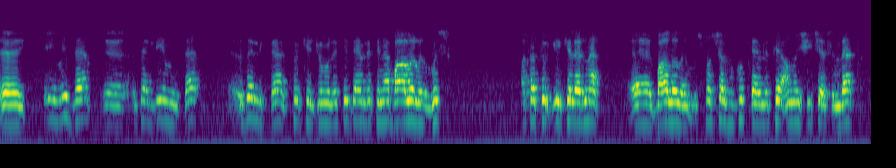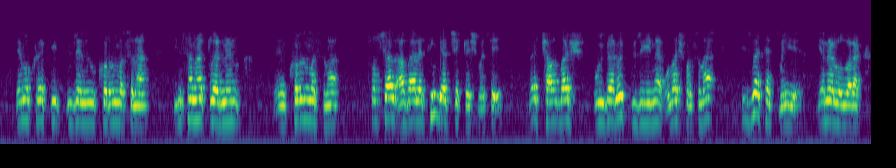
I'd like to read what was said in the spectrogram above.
e, şeyimiz de e, özelliğimiz de e, özellikle Türkiye Cumhuriyeti Devleti'ne bağlılığımız, Atatürk ilkelerine e, bağlılığımız, sosyal hukuk devleti anlayışı içerisinde demokratik düzenin korunmasına, insan haklarının e, korunmasına, sosyal adaletin gerçekleşmesi ve çağdaş uygarlık düzeyine ulaşmasına hizmet etmeyi genel olarak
